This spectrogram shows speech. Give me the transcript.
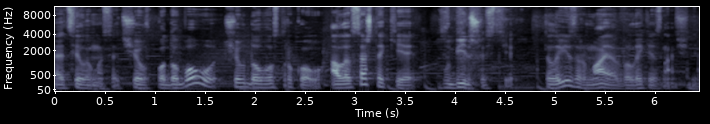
е, цілимося: чи в подобову, чи в довгострокову. Але все ж таки в більшості телевізор має велике значення.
